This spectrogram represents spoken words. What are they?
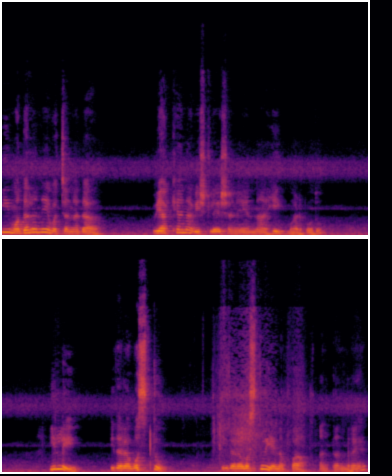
ಈ ಮೊದಲನೇ ವಚನದ ವ್ಯಾಖ್ಯಾನ ವಿಶ್ಲೇಷಣೆಯನ್ನು ಹೀಗೆ ಮಾಡ್ಬೋದು. ಇಲ್ಲಿ ಇದರ ವಸ್ತು ಇದರ ವಸ್ತು ಏನಪ್ಪ ಅಂತಂದರೆ,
